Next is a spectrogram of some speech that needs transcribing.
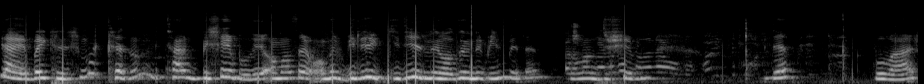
Yani bakın şimdi kadın bir tane bir şey buluyor. Ondan sonra onu biliyor gidiyor ne olduğunu bilmeden falan düşebiliyor. Bir de bu var.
